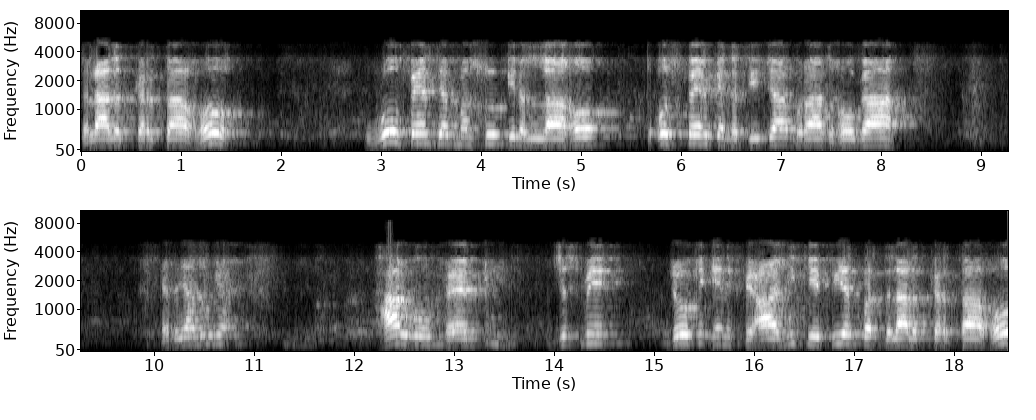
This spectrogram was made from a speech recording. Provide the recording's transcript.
دلالت کرتا ہو، وہ فعل جب منسوخ اللہ ہو، تو اس فعل کا نتیجہ مراد ہوگا۔ یاد ہو گیا؟ ہر وہ فعل جس میں جو کہ انفعالی کیفیت پر دلالت کرتا ہو،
